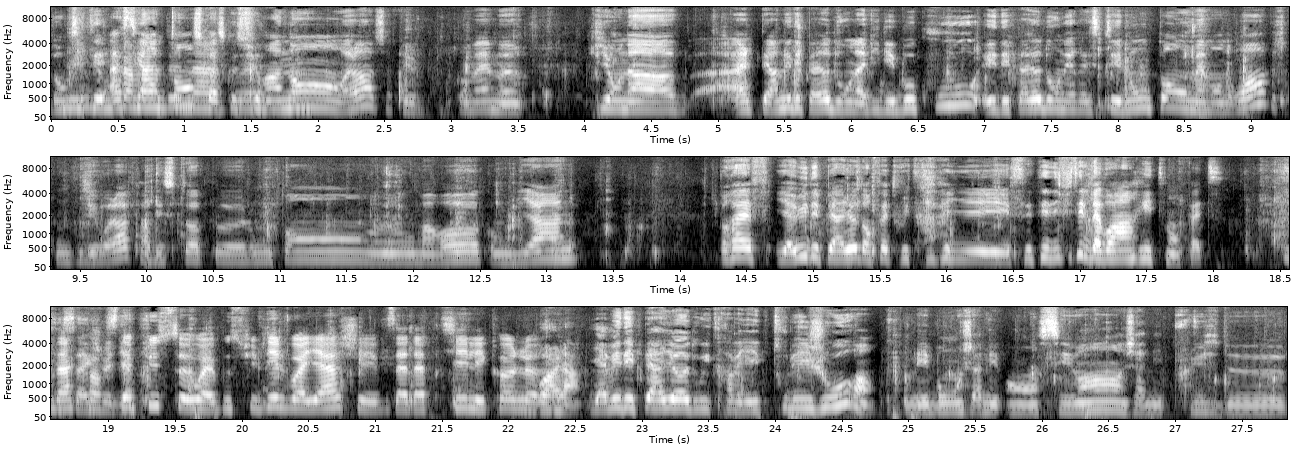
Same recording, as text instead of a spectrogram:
Donc Oui, c'était assez intense parce que sur un an, voilà, ça fait quand même. Puis on a alterné des périodes où on naviguait beaucoup et des périodes où on est resté longtemps au même endroit parce qu'on voulait voilà faire des stops euh, longtemps euh, au Maroc, en Guyane. Bref, il y a eu des périodes en fait où il travaillait. C'était difficile d'avoir un rythme en fait. D'accord, c'était plus, euh, ouais, vous suiviez le voyage et vous adaptiez l'école. euh, Voilà, il y avait des périodes où il travaillait tous les jours, mais bon, jamais en C1, jamais plus de.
